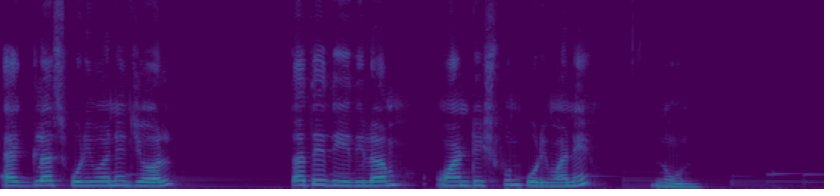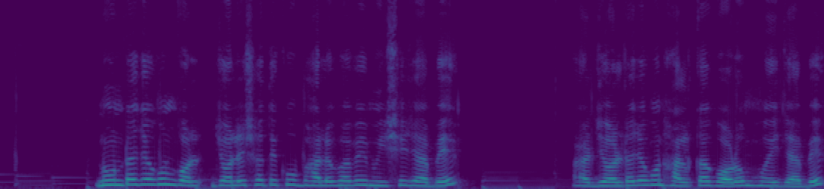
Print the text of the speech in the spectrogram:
এক গ্লাস পরিমাণে জল। তাতে দিয়ে দিলাম ওয়ান টিস্পুন পরিমাণে নুন। নুনটা যখন জলের সাথে খুব ভালোভাবে মিশে যাবে আর জলটা যখন হালকা গরম হয়ে যাবে,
